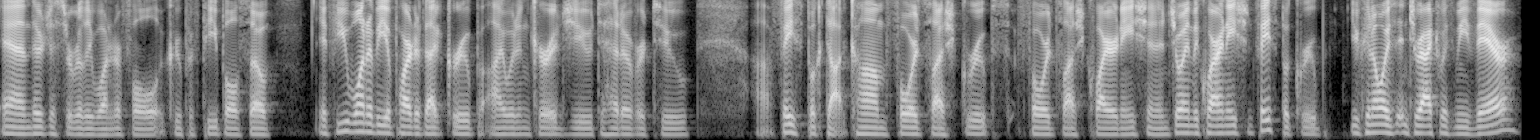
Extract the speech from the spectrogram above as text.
and they're just a really wonderful group of people. So, if you want to be a part of that group, I would encourage you to head over to uh, facebook.com forward slash groups forward slash Choir Nation and join the Choir Nation Facebook group. You can always interact with me there,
